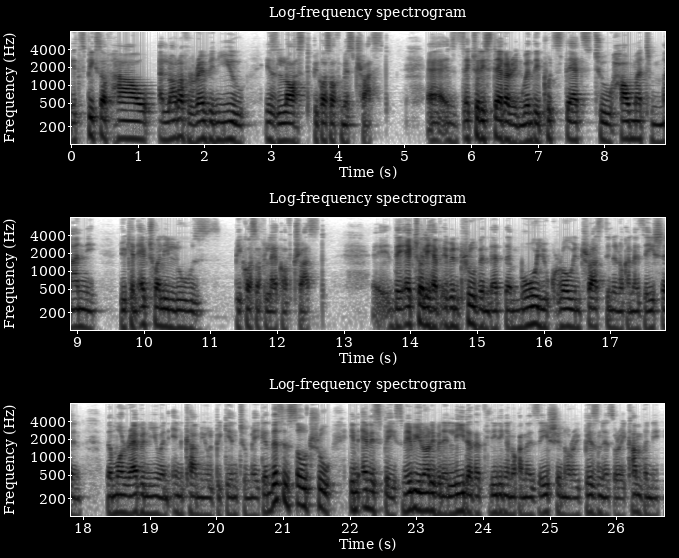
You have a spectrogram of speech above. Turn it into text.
it speaks of how a lot of revenue is lost because of mistrust. Uh, it's actually staggering when they put stats to how much money you can actually lose because of lack of trust they actually have even proven that the more you grow in trust in an organization, the more revenue and income you'll begin to make. And this is so true in any space. Maybe you're not even a leader that's leading an organization or a business or a company,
